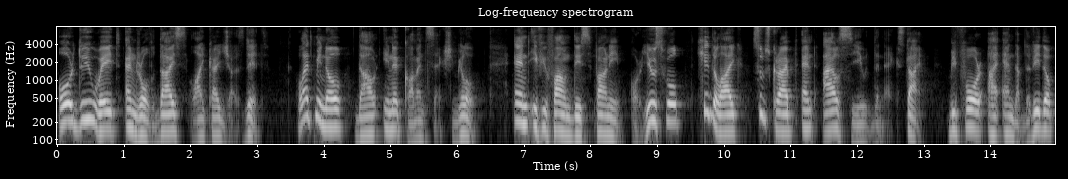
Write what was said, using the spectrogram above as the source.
Or do you wait and roll the dice like I just did? Let me know down in the comment section below. And if you found this funny or useful, hit the like, subscribe, and I'll see you the next time. Before I end up the video,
